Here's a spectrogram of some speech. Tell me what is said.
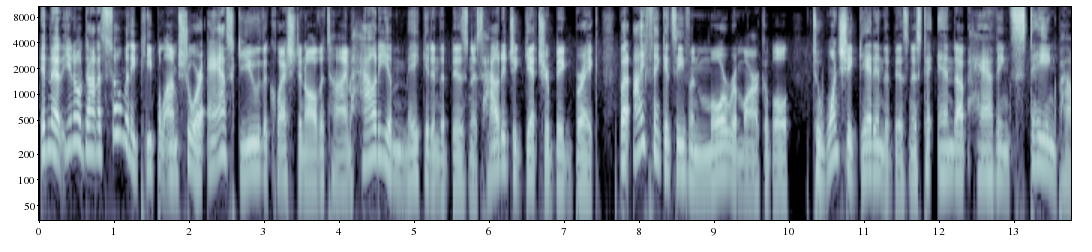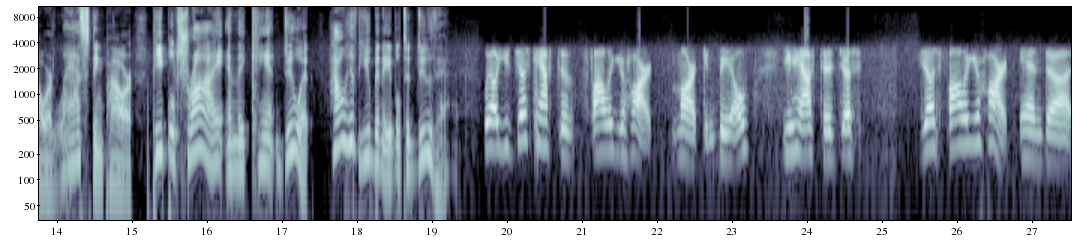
Isn't that, you know, Donna, so many people, I'm sure, ask you the question all the time how do you make it in the business? How did you get your big break? But I think it's even more remarkable to once you get in the business to end up having staying power, lasting power. People try and they can't do it. How have you been able to do that? Well, you just have to follow your heart, Mark and Bill. You have to just just follow your heart and uh,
